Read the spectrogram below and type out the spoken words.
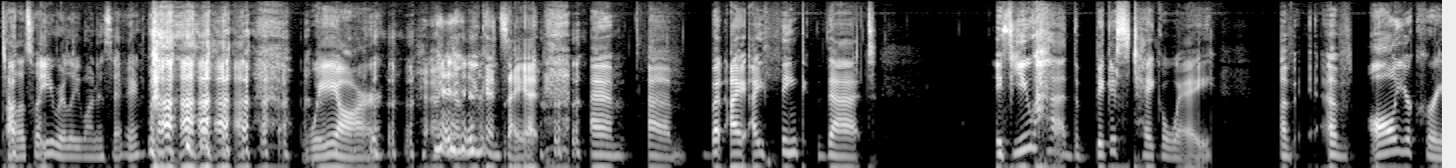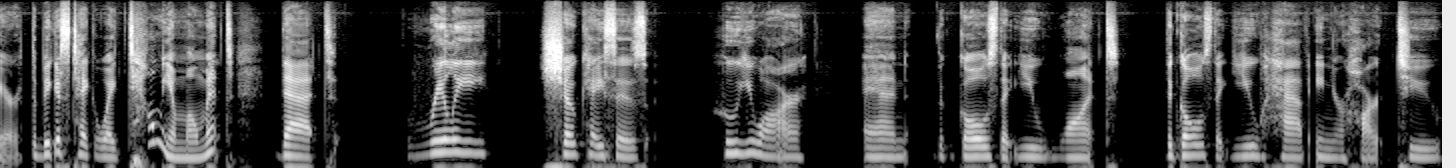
Tell us what you really want to say. we are. No, you can say it. Um, um, but I, I think that if you had the biggest takeaway of of all your career, the biggest takeaway, tell me a moment that really showcases who you are and the goals that you want, the goals that you have in your heart to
